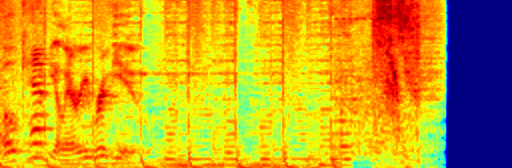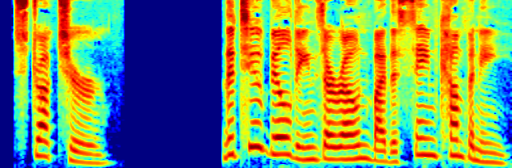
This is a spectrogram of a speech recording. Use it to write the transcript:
Vocabulary Review Structure The two buildings are owned by the same company,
